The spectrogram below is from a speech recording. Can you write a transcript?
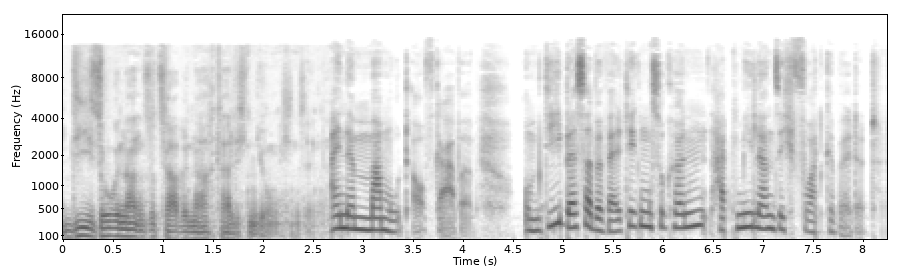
die sogenannten sozial benachteiligten Jugendlichen sind. Eine Mammutaufgabe. Um die besser bewältigen zu können, hat Milan sich fortgebildet.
